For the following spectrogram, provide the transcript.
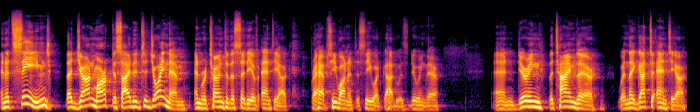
And it seemed that John Mark decided to join them and return to the city of Antioch. Perhaps he wanted to see what God was doing there. And during the time there, when they got to Antioch,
